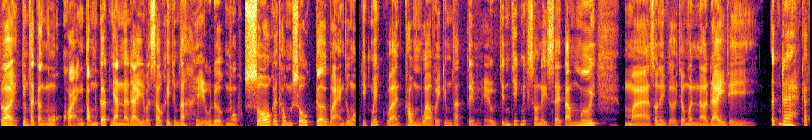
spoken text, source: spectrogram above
Rồi, chúng ta cần có một khoảng tổng kết nhanh ở đây và sau khi chúng ta hiểu được một số cái thông số cơ bản của một chiếc mic và thông qua việc chúng ta tìm hiểu chính chiếc mic Sony C80 mà Sony gửi cho mình ở đây thì ít ra các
